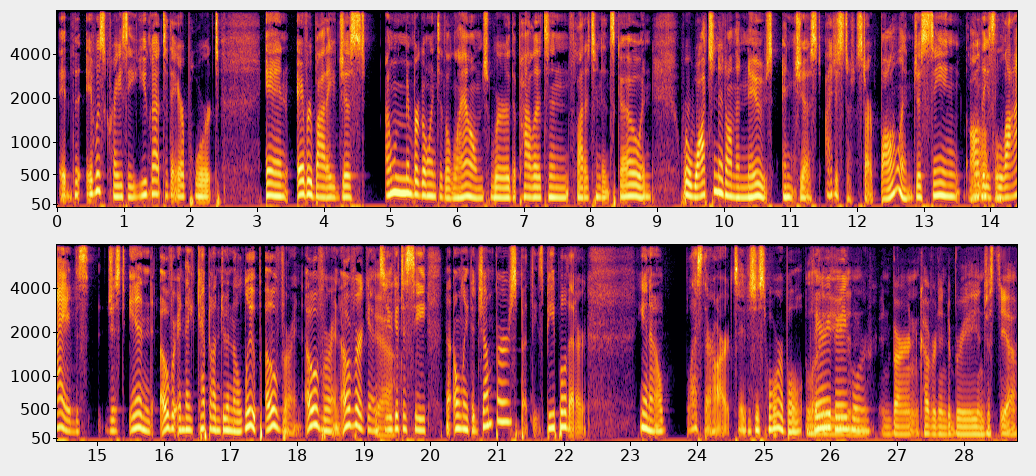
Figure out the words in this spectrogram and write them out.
it it was crazy. You got to the airport, and everybody just. I remember going to the lounge where the pilots and flight attendants go, and we're watching it on the news, and just I just start bawling, just seeing all these lives just end over, and they kept on doing the loop over and over and over again. So you get to see not only the jumpers, but these people that are, you know, bless their hearts. It was just horrible, very, very bloodied horrible. and, and burnt covered in debris and just yeah.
